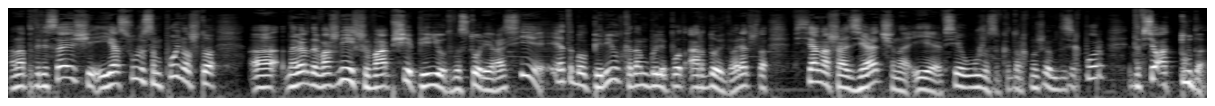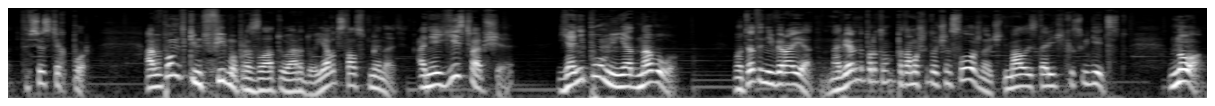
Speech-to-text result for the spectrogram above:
она потрясающая. И я с ужасом понял, что, э, наверное, важнейший вообще период в истории России, это был период, когда мы были под Ордой. Говорят, что вся наша азиатчина и все ужасы, в которых мы живем до сих пор, это все оттуда, это все с тех пор. А вы помните какие-нибудь фильмы про Золотую Орду? Я вот стал вспоминать. Они есть вообще? Я не помню ни одного. Вот это невероятно. Наверное, потому, потому что это очень сложно, очень мало исторических свидетельств. Но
